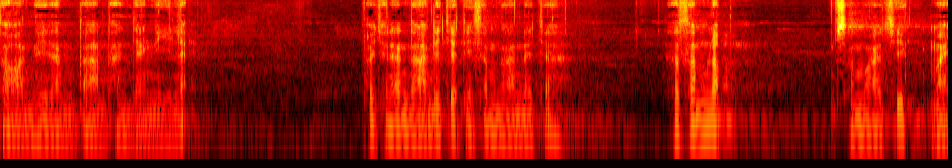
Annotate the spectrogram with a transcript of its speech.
สอนให้ทำตามท่านอย่างนี้แหละ เพราะฉะนั้นฐานที่เจ็ดนี่สำคัญนะจ๊ะ ถ้าสำหรับสมาชิกใหม่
